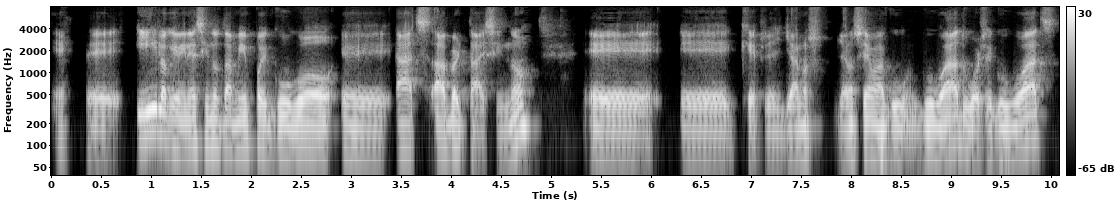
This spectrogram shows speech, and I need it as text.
Este, y lo que viene siendo también, pues, Google eh, Ads Advertising, ¿no? Eh, que ya no, ya no se llama Google, Google AdWords, es Google Ads.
